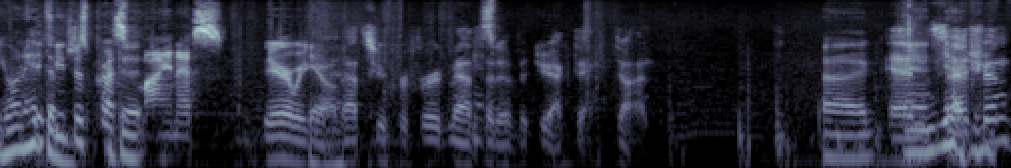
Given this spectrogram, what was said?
You want to hit If the you just press the, minus. There we Yeah. go. That's your preferred method of ejecting. Done. uh, End and yeah, session.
